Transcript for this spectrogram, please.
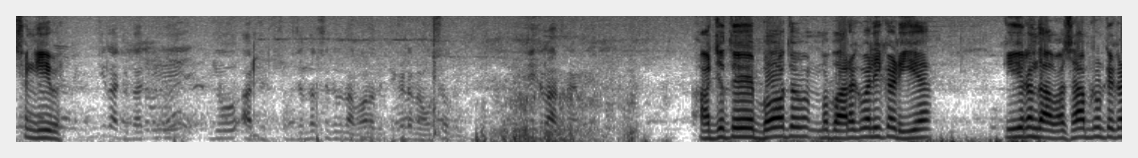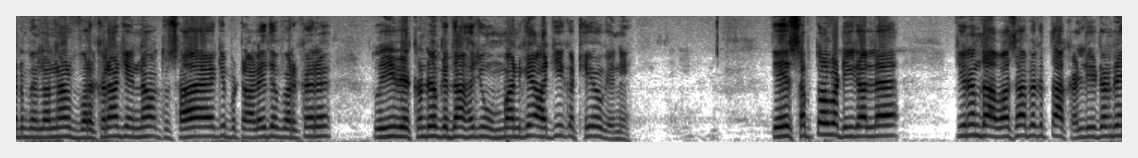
ਸੰਜੀਵ ਕੀ ਲੱਗਦਾ ਕਿ ਜੋ ਅੱਜ ਸੁਖਜਿੰਦਰ ਸਿੰਘ ਰੰਧਾਵਾ ਹੋਰਾਂ ਦੀ ਟਿਕਟ ਅਨਾਉਂਸ ਹੋ ਗਈ ਕੀ ਹਾਲਾਤ ਰਹਿਣਗੇ ਅੱਜ ਤੇ ਬਹੁਤ ਮੁਬਾਰਕ ਵਾਲੀ ਘੜੀ ਹੈ ਕਿ ਰੰਧਾਵਾ ਸਾਹਿਬ ਨੂੰ ਟਿਕਟ ਮਿਲਣ ਨਾਲ ਵਰਕਰਾਂ 'ਚ ਇੰਨਾ ਉਤਸ਼ਾਹ ਹੈ ਕਿ ਬਟਾਲੇ ਦੇ ਵਰਕਰ ਤੁਸੀਂ ਵੇਖਣ ਦਿਓ ਕਿਦਾਂ ਹਜੂਮ ਬਣ ਕੇ ਅੱਜ ਹੀ ਇਕੱਠੇ ਹੋ ਗਏ ਨੇ। ਤੇ ਸਭ ਤੋਂ ਵੱਡੀ ਗੱਲ ਹੈ ਕਿ ਰੰਧਾਵਾ ਸਾਹਿਬ ਇੱਕ ਧਾਕੜ ਲੀਡਰ ਨੇ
